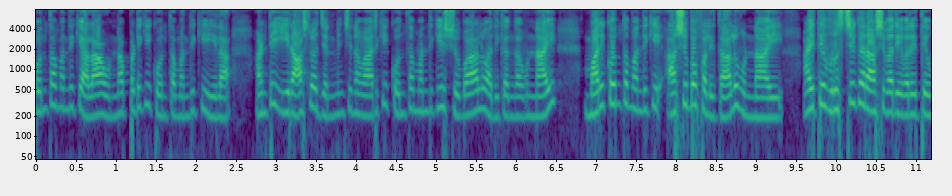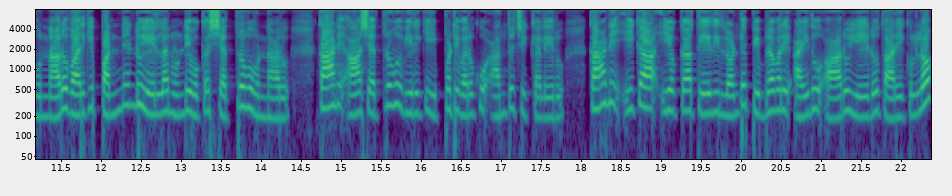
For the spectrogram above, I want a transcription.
కొంతమందికి అలా ఉన్నప్పటికీ కొంతమందికి ఇలా అంటే ఈ రాశిలో జన్మించిన వారికి కొంతమందికి శుభాలు అధికంగా ఉన్నాయి. మరికొంతమందికి అశుభ ఫలితాలు ఉన్నాయి. అయితే వృశ్చిక రాశి వారు ఎవరైతే ఉన్నారో వారికి పన్నెండు ఏళ్ళ నుండి ఒక శత్రువు ఉన్నారు. కానీ ఆ శత్రువు వీరికి ఇప్పటి వరకు అంతు చిక్కలేరు కానీ ఇక ఈ యొక్క తేదీల్లో అంటే ఫిబ్రవరి ఐదు ఆరు ఏడు తారీఖుల్లో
